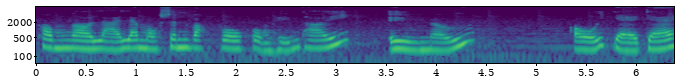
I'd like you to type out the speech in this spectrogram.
không ngờ lại là một sinh vật vô cùng hiếm thấy, yêu nữ. Ôi chà chà,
